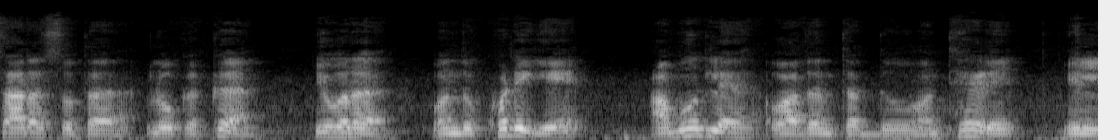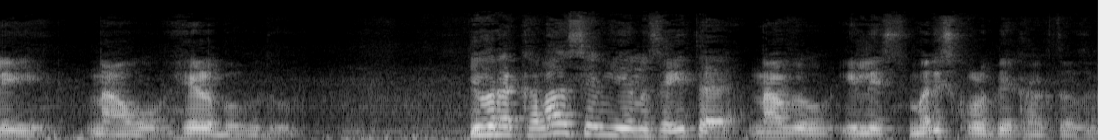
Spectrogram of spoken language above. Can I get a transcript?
ಸಾರಸ್ವತ ಲೋಕಕ್ಕೆ ಇವರ ಒಂದು ಕೊಡುಗೆ ಅಮೂಲ್ಯವಾದಂಥದ್ದು ಅಂತ ಹೇಳಿ ಇಲ್ಲಿ ನಾವು ಹೇಳಬಹುದು. ಇವರ ಕಲಾ ಸೇವೆಯನ್ನು ಸಹಿತ ನಾವು ಇಲ್ಲಿ ಸ್ಮರಿಸಿಕೊಳ್ಬೇಕಾಗ್ತದೆ.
